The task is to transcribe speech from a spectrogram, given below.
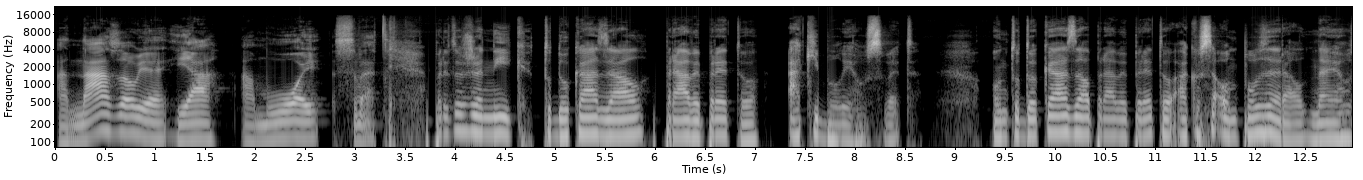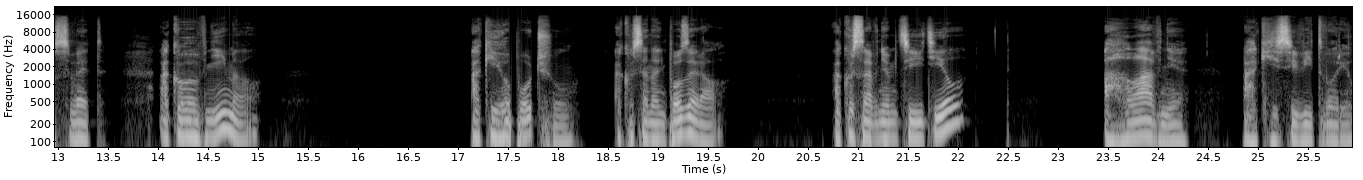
A názov je Ja a môj svet. Pretože Nick to dokázal práve preto, aký bol jeho svet. On to dokázal práve preto, ako sa on pozeral na jeho svet, ako ho vnímal, aký ho počul, ako sa naň pozeral, ako sa v ňom cítil a hlavne, aký si vytvoril.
